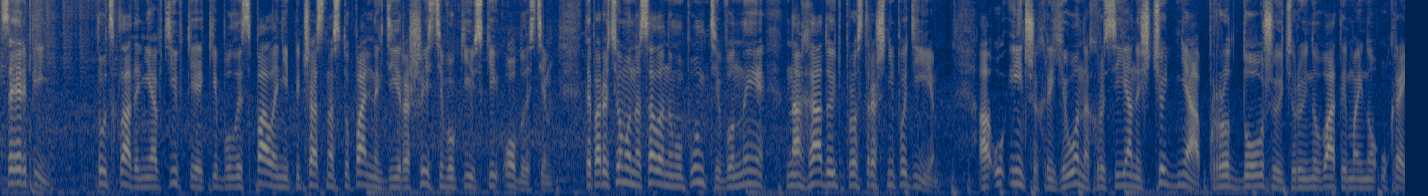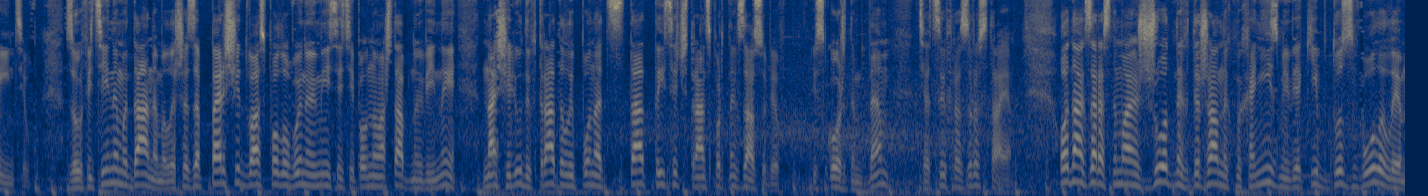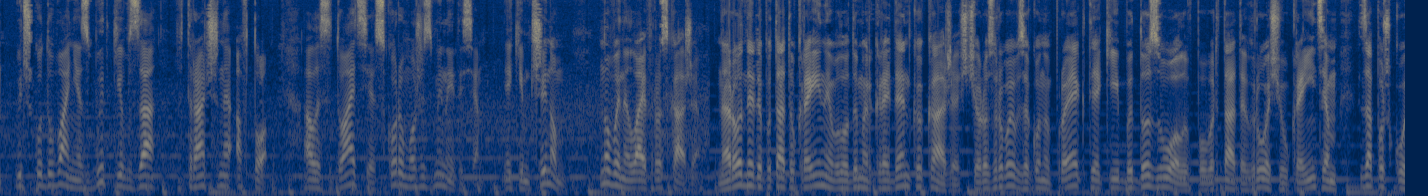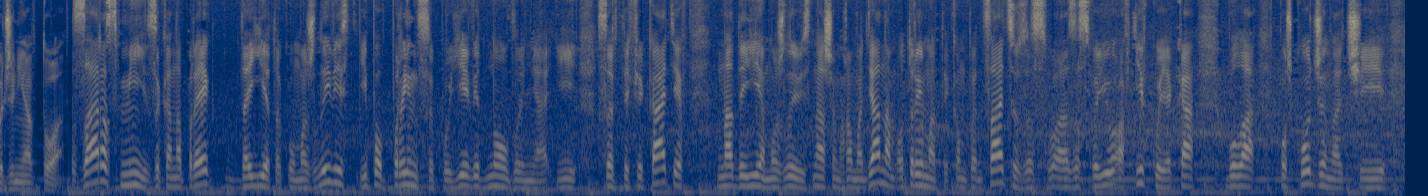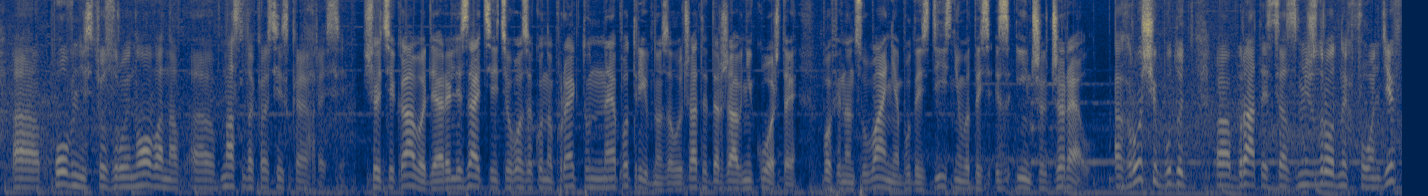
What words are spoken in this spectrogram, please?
Це Ірпінь. Тут складені автівки, які були спалені під час наступальних дій рашистів у Київській області. Тепер у цьому населеному пункті вони нагадують про страшні події. А у інших регіонах росіяни щодня продовжують руйнувати майно українців. За офіційними даними, лише за перші два з половиною місяці повномасштабної війни наші люди втратили понад 100 тисяч транспортних засобів. І з кожним днем ця цифра зростає. Однак зараз немає жодних державних механізмів, які б дозволили відшкодування збитків за втрачене авто. Але ситуація скоро може змінитися. Яким чином новини Лайф розкаже. Народний депутат України Володимир Крайденко каже, що розробив законопроект, який би дозволив повертати гроші українцям за пошкоджені авто. Зараз мій законопроект дає таку можливість, і по принципу є відновлення і сертифікатів, надає можливість нашим громадянам отримати компенсацію за за свою автівку, яка була пошкоджена чи е, повністю зруйнована е, внаслідок російської агресії. Що цікаво, для реалізації цього законопроекту не потрібно залучати державні кошти, бо фінансування буде здійснюватись з інших джерел. Гроші будуть е, братися з міжнародних фондів.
